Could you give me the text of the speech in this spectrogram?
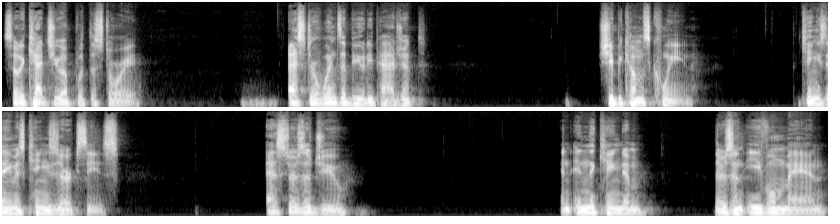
So, to catch you up with the story, Esther wins a beauty pageant. She becomes queen. The king's name is King Xerxes. Esther's a Jew. And in the kingdom, there's an evil man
